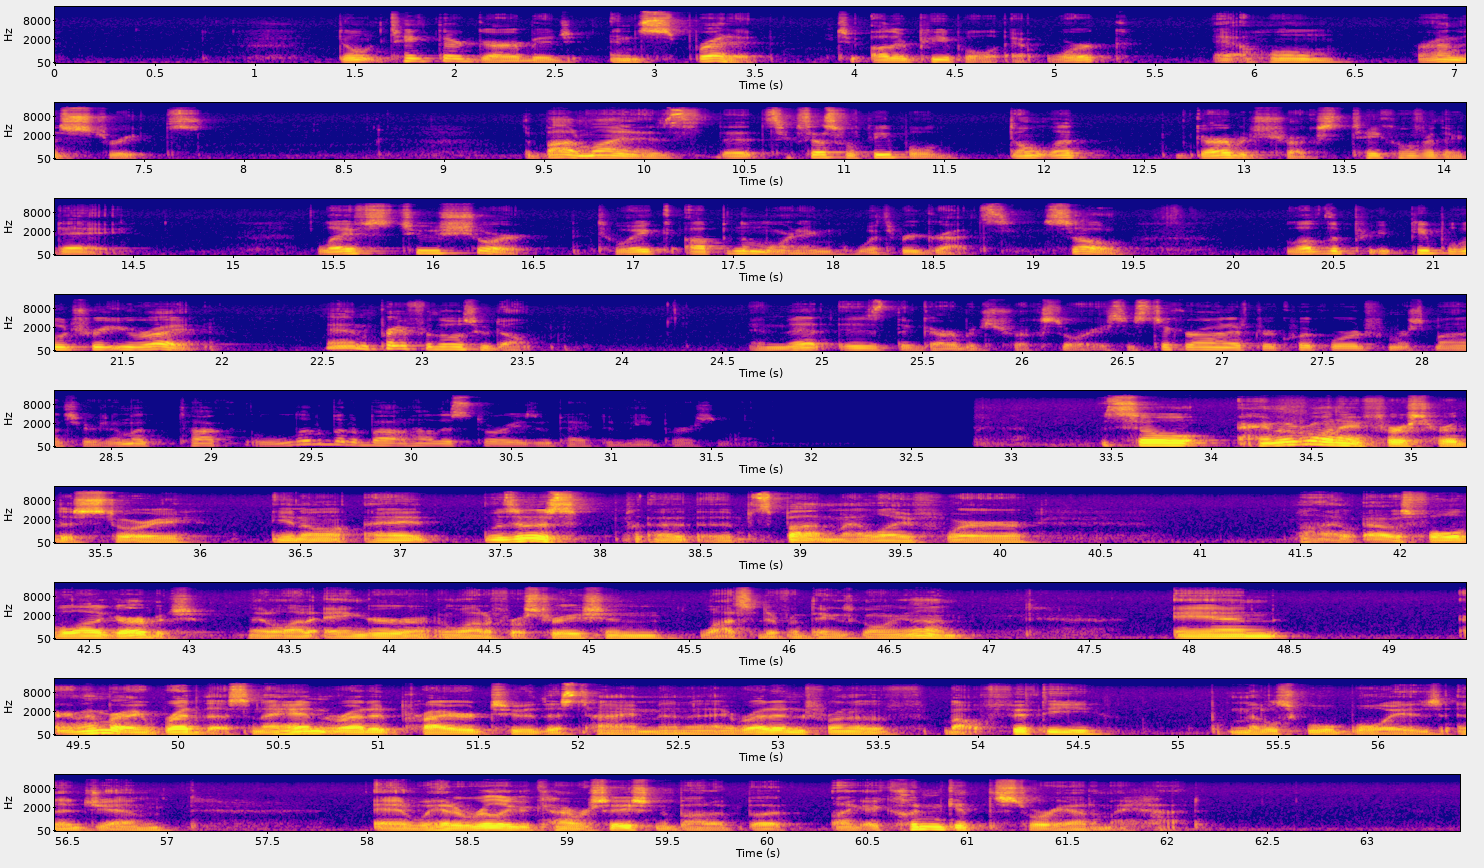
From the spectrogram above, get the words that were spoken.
Don't take their garbage and spread it to other people at work, at home, or on the streets. The bottom line is that successful people don't let garbage trucks take over their day. Life's too short to wake up in the morning with regrets. So, love the pre- people who treat you right and pray for those who don't. And that is the garbage truck story. So, stick around after a quick word from our sponsors. I'm going to talk a little bit about how this story has impacted me personally. So, I remember when I first heard this story, you know, I was in a, a, spot in my life where I, I was full of a lot of garbage. I had a lot of anger and a lot of frustration, lots of different things going on. And I remember I read this, and I hadn't read it prior to this time, and I read it in front of about 50 middle school boys in a gym, and we had a really good conversation about it, but like I couldn't get the story out of my head.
